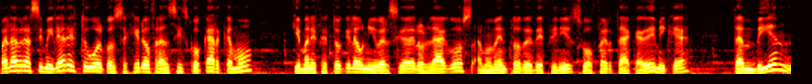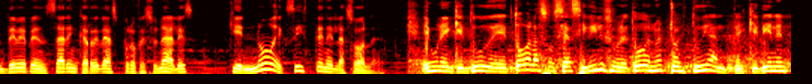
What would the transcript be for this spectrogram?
Palabras similares tuvo el consejero Francisco Cárcamo, que manifestó que la Universidad de los Lagos, al momento de definir su oferta académica, también debe pensar en carreras profesionales que no existen en la zona es una inquietud de toda la sociedad civil y sobre todo de nuestros estudiantes que tienen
